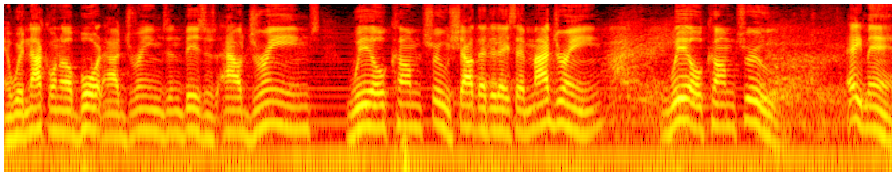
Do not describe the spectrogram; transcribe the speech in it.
And we're not going to abort our dreams and visions. Our dreams will come true. Shout that today. Say, My dream, will come true. Amen.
